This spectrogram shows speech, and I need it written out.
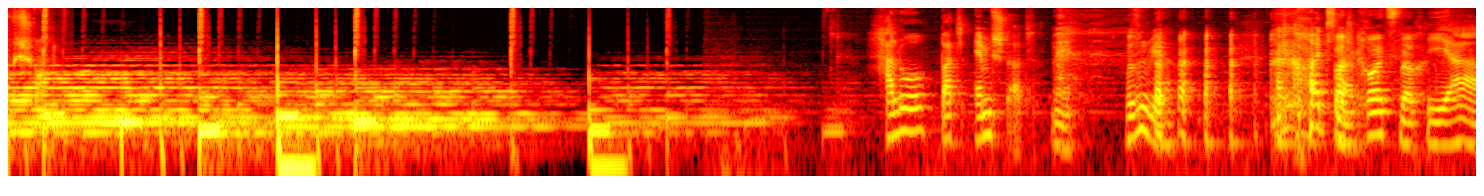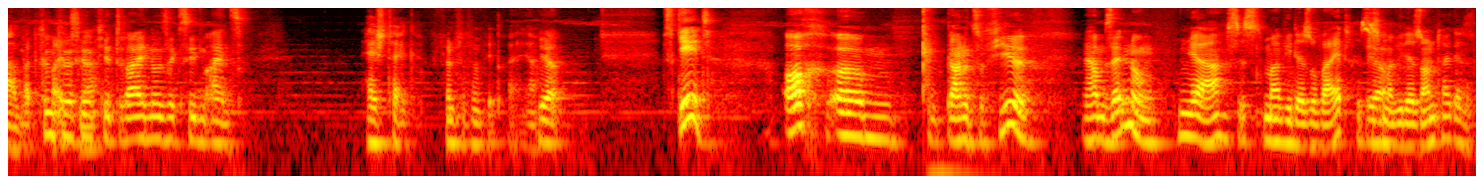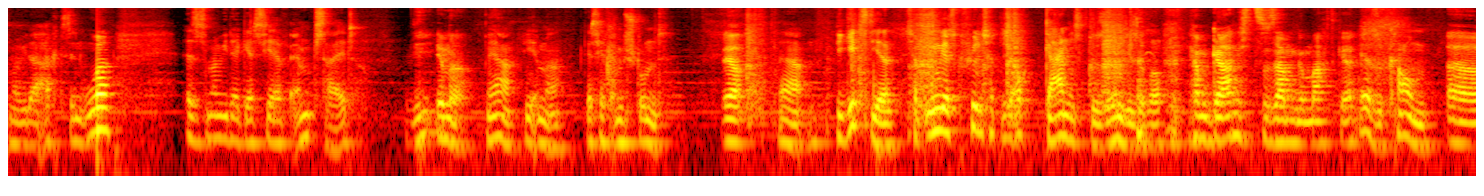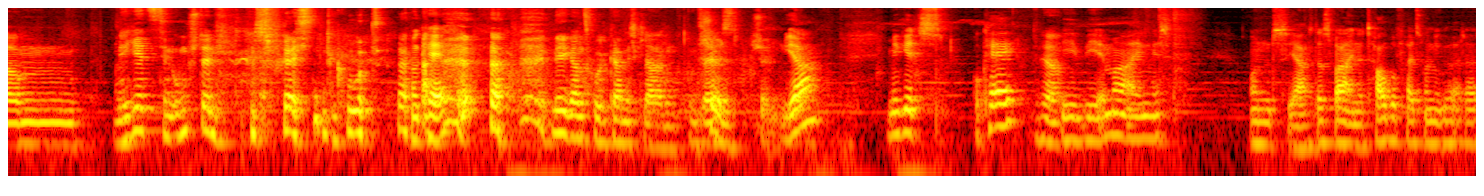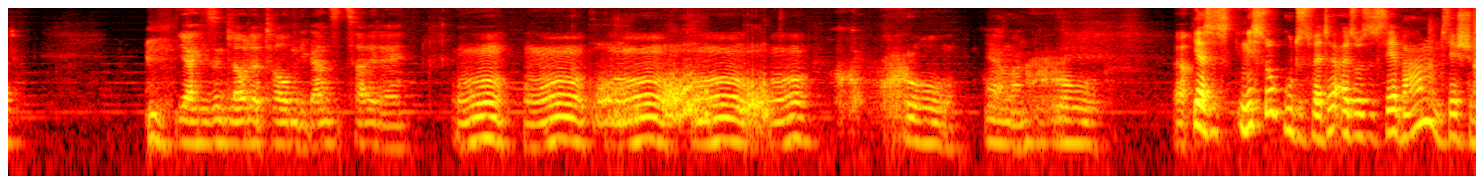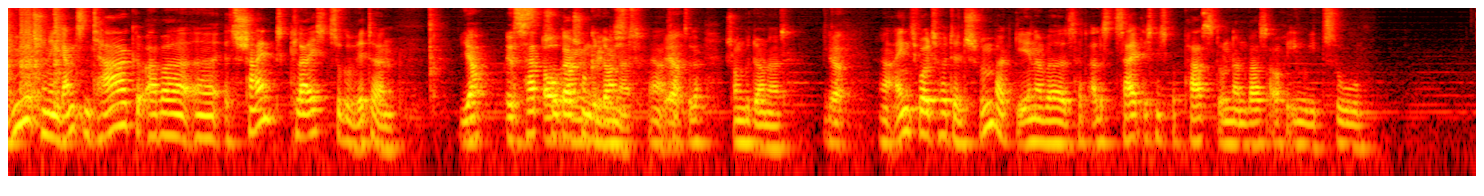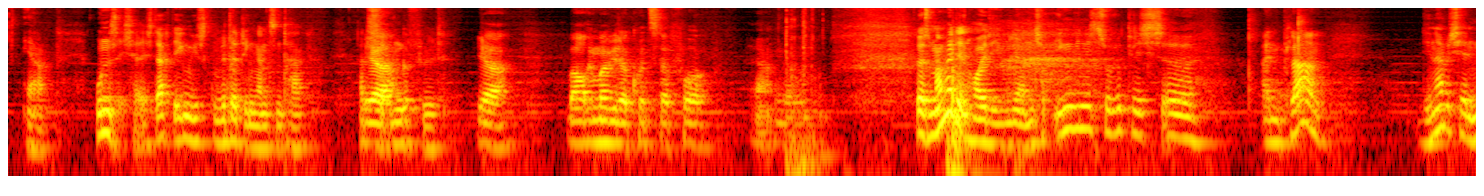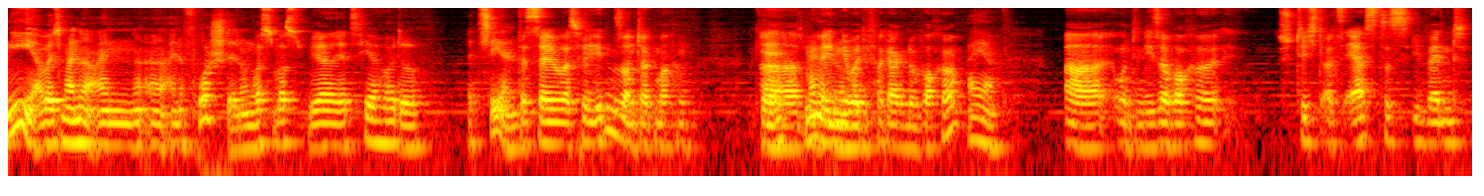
läuft schon. Hallo Bad Emstadt. Nee, wo sind wir? Bad Kreuznach. Bad Kreuznach. Ja, Bad Kreuznach. 5453061. Hashtag 55543, ja. Ja. Es geht. Och, ähm, gar nicht so viel. Wir haben Sendung. Ja, es ist mal wieder soweit. Es ist Ja. mal wieder Sonntag, es ist mal wieder 18 Uhr. Es ist mal wieder Gessi FM Zeit. Wie immer. Ja, wie immer. Gessi FM Stund. Ja. Ja. Wie geht's dir? Ich habe irgendwie das Gefühl, ich habe dich auch gar nicht gesehen diese Woche. Wir haben gar nichts zusammen gemacht, gell? Ja, so kaum. Ähm, mir geht's den Umständen entsprechend gut. Okay. nee, ganz gut, kann ich klagen. Und Schön, selbst? schön. Ja, mir geht's okay. Ja. Wie, wie immer eigentlich. Und ja, das war eine Taube, falls man die gehört hat. Ja, hier sind lauter Tauben die ganze Zeit, ey. Oh, oh, oh, oh, oh. Ja, Mann. oh. Ja, es ist nicht so gutes Wetter. Also es ist sehr warm und sehr schwül schon den ganzen Tag, aber äh, es scheint gleich zu gewittern. Ja, es Es hat sogar schon gedonnert. Ja, es Ja, hat sogar schon gedonnert. ja. Ja, eigentlich wollte ich heute ins Schwimmbad gehen, aber es hat alles zeitlich nicht gepasst und dann war es auch irgendwie zu ja, unsicher. Ich dachte irgendwie, es gewittert den ganzen Tag. Hat sich Ja. so angefühlt. ja. War auch immer wieder kurz davor. Ja. Ja. Was machen wir denn heute, Julian? Ich habe irgendwie nicht so wirklich. Äh, Einen Plan. den habe ich ja nie, aber ich meine ein, äh, eine Vorstellung, was, was wir jetzt hier heute erzählen. Dasselbe, was wir jeden Sonntag machen. Okay, äh, wir reden über die vergangene Woche. Ah ja. Äh, und in dieser Woche sticht als erstes Event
